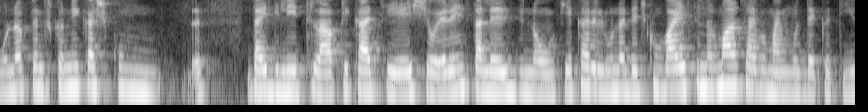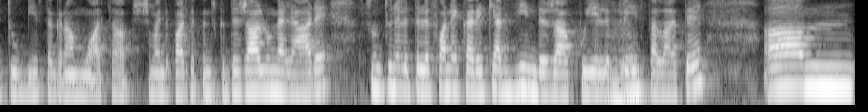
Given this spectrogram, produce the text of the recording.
bună, pentru că nu e ca și cum îți dai delete la aplicație și o reinstalezi din nou în fiecare lună, deci cumva este normal să aibă mai mult decât YouTube, Instagram, WhatsApp și așa mai departe, pentru că deja lumea le are. Sunt unele telefoane care chiar vin deja cu ele mm-hmm. preinstalate. Um,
